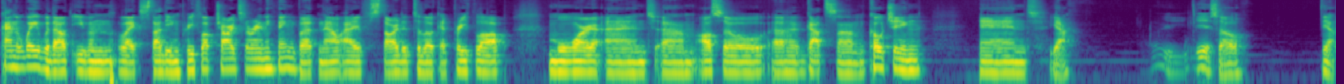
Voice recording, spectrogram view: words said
kind of way without even like studying preflop charts or anything. But now I've started to look at preflop more and um, also uh, got some coaching. And yeah, yeah, so yeah,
